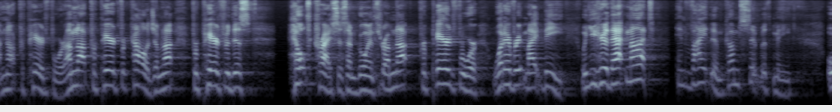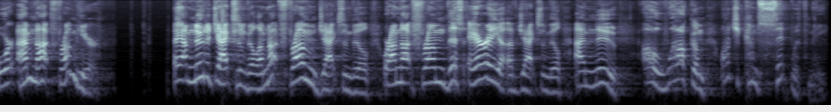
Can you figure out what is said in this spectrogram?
I'm not prepared for. I'm not prepared for college. I'm not prepared for this health crisis I'm going through. I'm not prepared for whatever it might be. When you hear that not, invite them. Come sit with me. Or I'm not from here. Hey, I'm new to Jacksonville. I'm not from Jacksonville. Or I'm not from this area of Jacksonville. I'm new. Oh, welcome. Why don't you come sit with me?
